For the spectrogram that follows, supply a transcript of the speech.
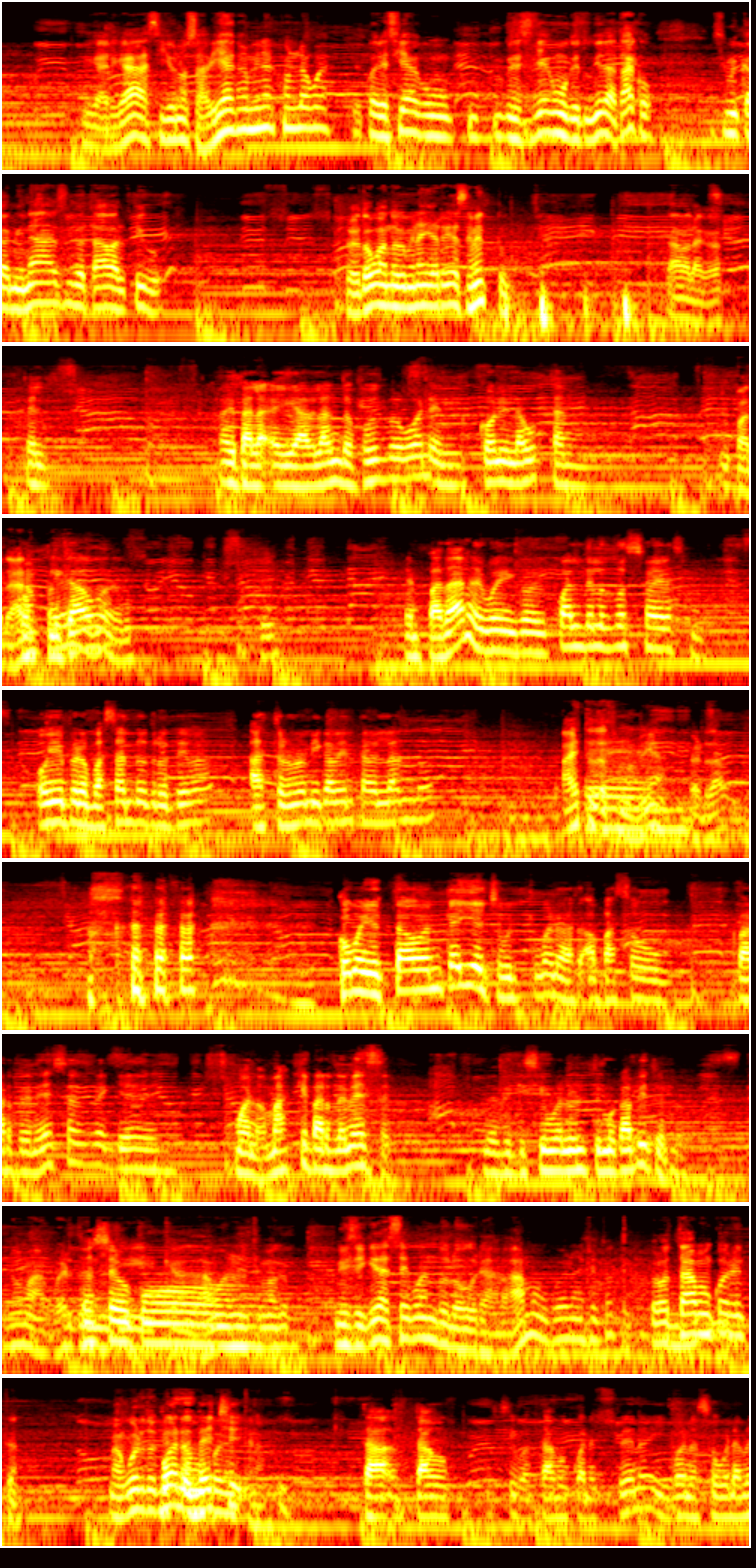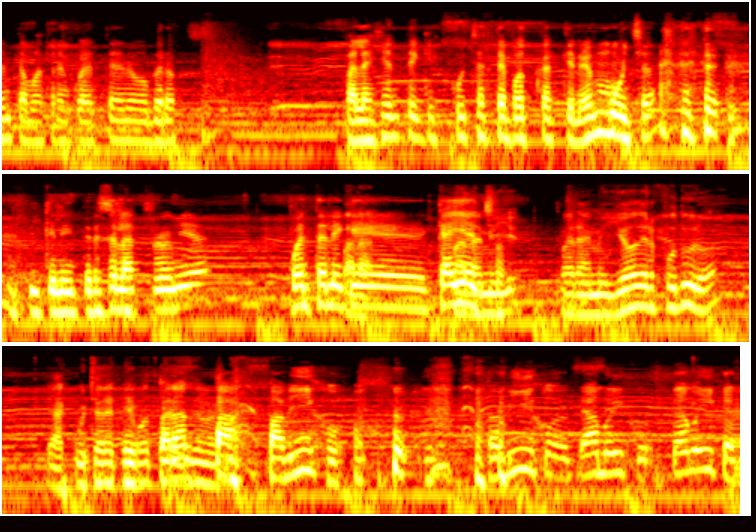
Me cargaba así, yo no sabía caminar con la weá. Me parecía como. Me sentía como que tuviera taco. Si me caminaba, así, estaba al pico. Sobre todo cuando caminaba ahí arriba de cemento. Estaba la cagada. El... Ay, la- y hablando de fútbol, weón, el Colo y la U están Empataron. complicados, parece. weón. Empatar, güey, ¿con ¿cuál de los dos se va a ir así? Oye, pero pasando a otro tema, astronómicamente hablando, Ah, esto es Eh, astronomía, ¿verdad? ¿cómo hay estado en qué hay hecho? Porque bueno, ha pasado par de meses de que. Bueno, más que par de meses, desde que hicimos el último capítulo. No me acuerdo. No ni que- como- el último siquiera sé cuándo lo grabamos. Pero estábamos en cuarentena. Me acuerdo que Bueno, de hecho- Estábamos, sí, pues, estábamos en cuarentena y bueno, seguramente vamos a estar en cuarentena de nuevo, pero para la gente que escucha este podcast, que no es mucha, y que le interesa la astronomía, cuéntale Para- qué, qué hay para hecho. Mi, para mi yo del futuro, a escuchar este Eh, podcast. Para, yo no- pa, pa mi hijo. pa mi hijo, te amo hijo, te amo hija.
